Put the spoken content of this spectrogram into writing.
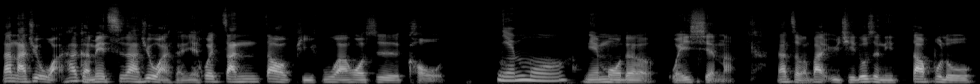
那拿去玩，他可能没吃，拿去玩，可能也会沾到皮肤啊，或是口黏膜黏膜的危险嘛。那怎么办？与其如此，你倒不如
